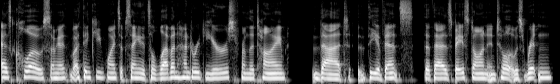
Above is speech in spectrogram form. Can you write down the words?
as close. I mean I, I think he winds up saying it's 1100 years from the time that the events that that is based on until it was written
